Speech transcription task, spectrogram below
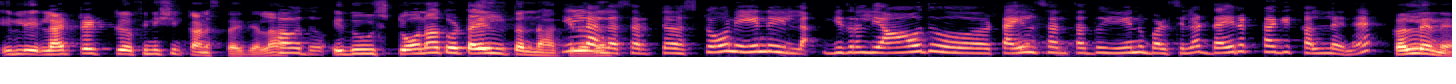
ಇಲ್ಲಿ ಲ್ಯಾಟ್ರೇಟ್ ಫಿನಿಶಿಂಗ್ ಕಾಣಿಸ್ತಾ ಇದೆಯಲ್ಲ? ಹೌದು. ಇದು ಸ್ಟೋನ್ ಅಥವಾ ಟೈಲ್ ತಂದು ಇಲ್ಲ ಅಲ್ಲ ಸರ್ ಸ್ಟೋನ್ ಏನು ಇಲ್ಲ. ಇದ್ರಲ್ಲಿ ಯಾವ್ದು ಟೈಲ್ಸ್ ಅಂತದ್ದು ಏನು ಬಳಸಿಲ್ಲ. ಡೈರೆಕ್ಟ್ ಆಗಿ ಕಲ್ಲೇನೆ. ಕಲ್ಲೇನೆ?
